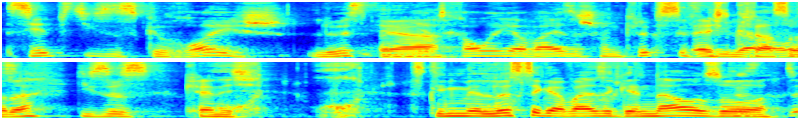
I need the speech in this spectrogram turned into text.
Selbst dieses Geräusch löst bei mir traurigerweise schon Glücksgefühle echt krass, aus. oder? Dieses Kenn ich. Es ging mir lustigerweise genauso. D-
